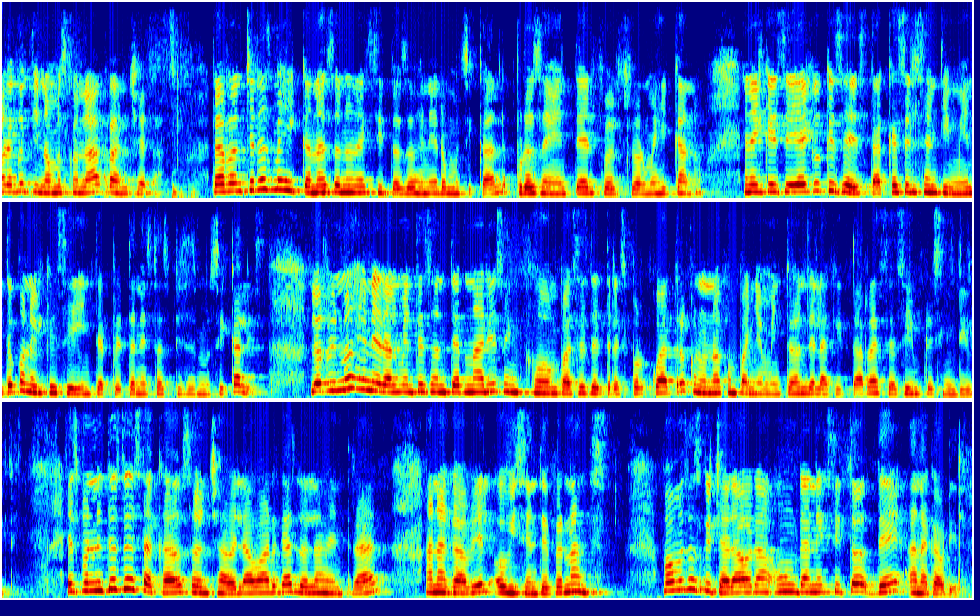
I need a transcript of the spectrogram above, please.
Ahora continuamos con las rancheras. Las rancheras mexicanas son un exitoso género musical procedente del folclore mexicano, en el que si hay algo que se destaca es el sentimiento con el que se interpretan estas piezas musicales. Los ritmos generalmente son ternarios en compases de 3x4 con un acompañamiento donde la guitarra se hace imprescindible. Exponentes destacados son Chabela Vargas, Lola Ventral, Ana Gabriel o Vicente Fernández. Vamos a escuchar ahora un gran éxito de Ana Gabriel.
